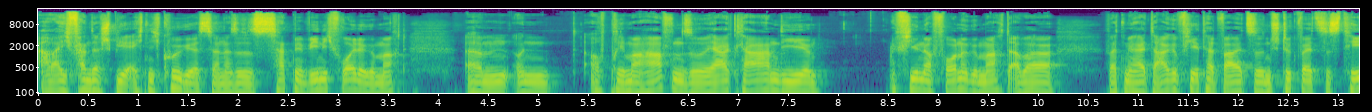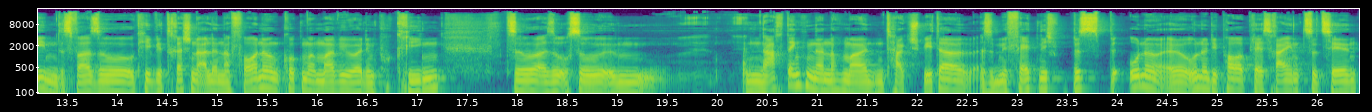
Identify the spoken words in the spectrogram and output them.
aber ich fand das Spiel echt nicht cool gestern, also es hat mir wenig Freude gemacht ähm, und auch Bremerhaven, so ja klar haben die viel nach vorne gemacht, aber was mir halt da gefehlt hat, war halt so ein Stück weit System. Das war so, okay, wir treschen alle nach vorne und gucken wir mal, wie wir den Puck kriegen. So, also auch so im Nachdenken dann nochmal einen Tag später, also mir fällt nicht bis ohne äh, ohne die Powerplays reinzuzählen,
